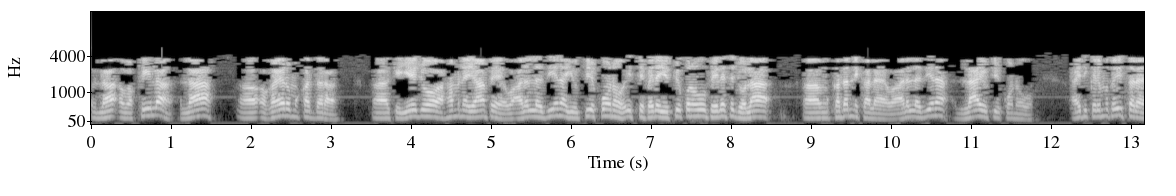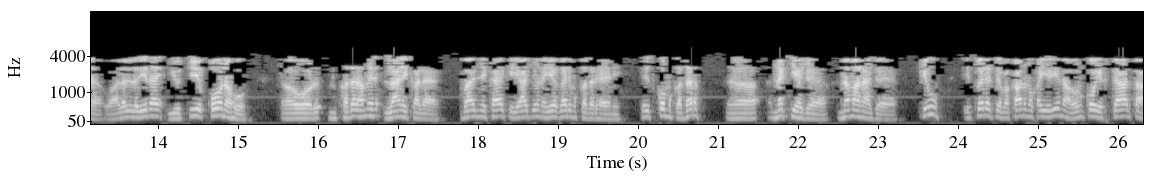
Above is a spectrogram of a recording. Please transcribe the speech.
لا وقیلا لا غیر مقدرہ کہ یہ جو ہم نے یہاں پہ، وعلی اللذین یتیقونو اس سے پہلے یتیقونو پہلے سے جو لا مقدر نکالا ہے، وعلی اللذین لا یتیقونو آیت کریمہ تو اس طرح ہے، وعلی اللذین یتیقونو اور مقدر ہم نے لا نکالا ہے۔ بعد نے کہا کہ یا جو ہے یہ غیر مقدر ہے یعنی اس کو مقدر نہ کیا جائے، نہ مانا جائے۔ کیوں؟ اس وجہ سے وقان مقیرین، ان کو اختیار تھا۔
